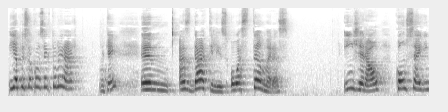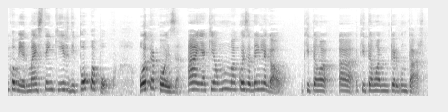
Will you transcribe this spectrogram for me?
e a pessoa consegue tolerar. ok? Um, as dátiles ou as tâmaras, em geral, conseguem comer, mas tem que ir de pouco a pouco. Outra coisa, ah, e aqui é uma coisa bem legal que estão a, a, a me perguntar.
